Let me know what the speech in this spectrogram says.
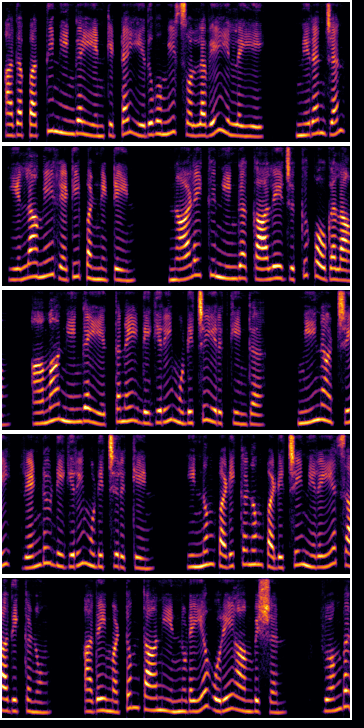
அத பத்தி நீங்க என்கிட்ட எதுவுமே சொல்லவே இல்லையே. நிரஞ்சன் எல்லாமே ரெடி பண்ணிட்டேன். நாளைக்கு நீங்க காலேஜுக்கு போகலாம். ஆமா நீங்க எத்தனை டிகிரி முடிச்சு இருக்கீங்க? மீனாட்சி ரெண்டு டிகிரி முடிச்சிருக்கேன். இன்னும் படிக்கணும் படிச்சு நிறைய சாதிக்கணும். அதை மட்டும் தான் என்னுடைய ஒரே ஆம்பிஷன் ரொம்ப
